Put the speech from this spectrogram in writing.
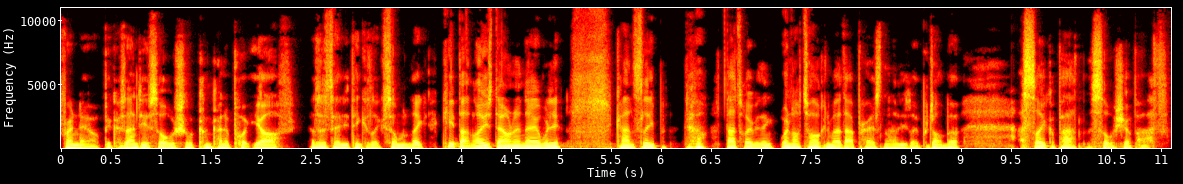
for now because antisocial can kind of put you off. As I said, you think it's like someone like, keep that noise down in there, will you? Can't sleep. That's why we think we're not talking about that personality type. We're talking about a psychopath and a sociopath.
